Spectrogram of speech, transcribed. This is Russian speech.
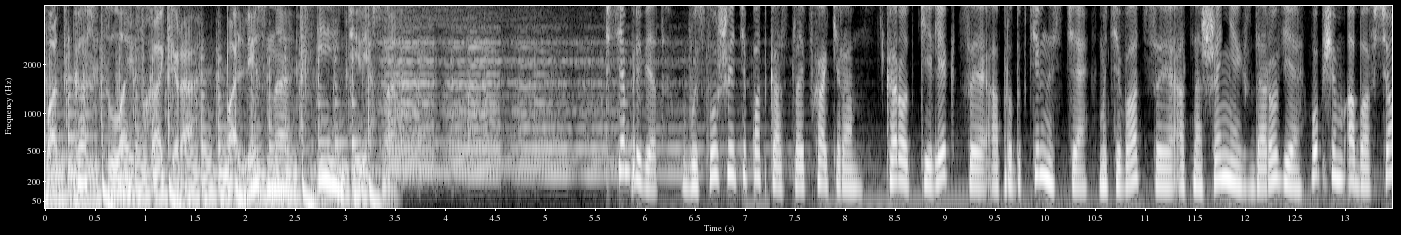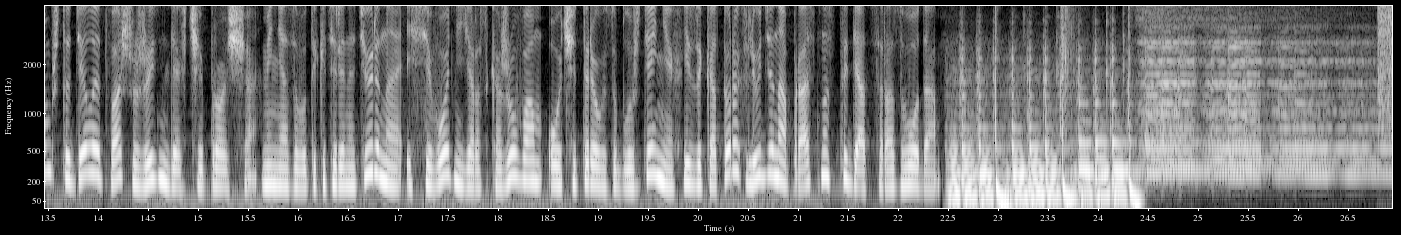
Подкаст лайфхакера. Полезно и интересно. Всем привет! Вы слушаете подкаст лайфхакера. Короткие лекции о продуктивности, мотивации, отношениях, здоровье. В общем, обо всем, что делает вашу жизнь легче и проще. Меня зовут Екатерина Тюрина, и сегодня я расскажу вам о четырех заблуждениях, из-за которых люди напрасно стыдятся развода.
